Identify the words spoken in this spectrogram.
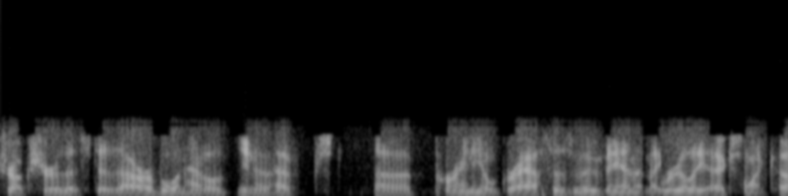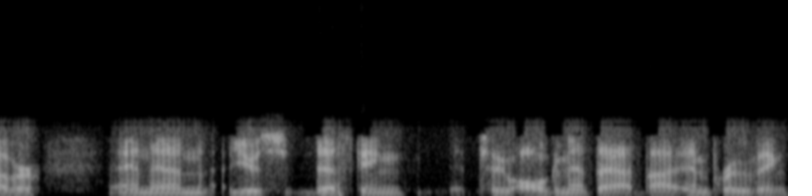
structure that's desirable and have a you know have uh, perennial grasses move in that make really excellent cover, and then use disking to augment that by improving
